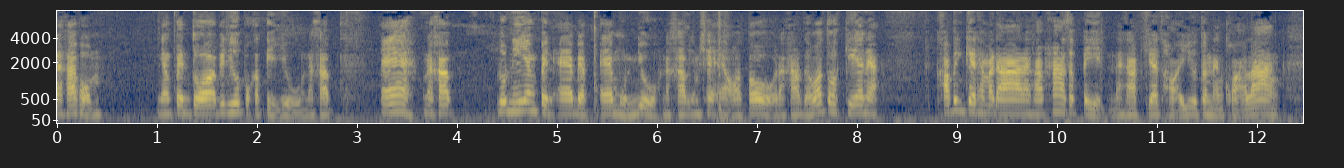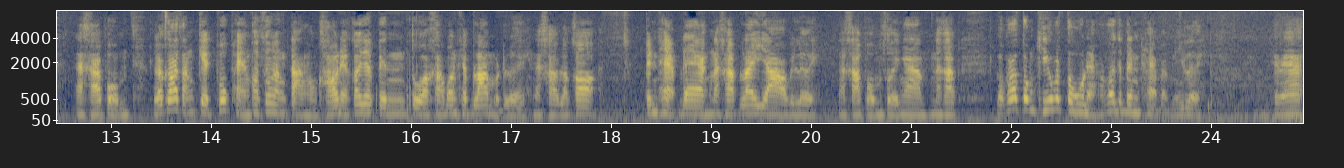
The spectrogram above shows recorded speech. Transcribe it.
นะครับ ผมยังเป็นตัววิทยุปกติอยู่นะครับแอร์นะครับรุ่นนี้ยังเป็นแอร์แบบแอร์หมุนอยู่นะครับยังไม่ใช่แอร์ออโต้นะครับแต่ว่าตัวเกียร์เนี่ยเขาเป็นเกียร์ธรรมดานะครับ5สปีดนะครับเกียร์ถอยอยู่ตำแหน่งขวาล่าง นะครับผมแล้วก็สังเกตพวกแผงคอนโซลต่างๆของเขาเนี่ยก็จะเป็นตัวคาร์บอนแคปล่าหมดเลยนะครับแล้วก็เป็นแถบแดงนะครับไล่ยาวไปเลยนะครับผมสวยงามนะครับแล้วก็ตรงคิ้วประตูเนี่ยเขาก็จะเป็นแถบแบบนี้เลยเห็นไหมฮะ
